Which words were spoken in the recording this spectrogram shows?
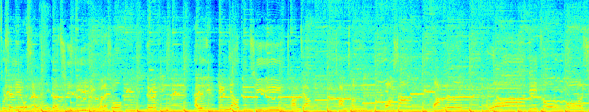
祖先留下来的情。我来说，你来听，一定要听清。长江、长城、黄山、黄河，我的中国心，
